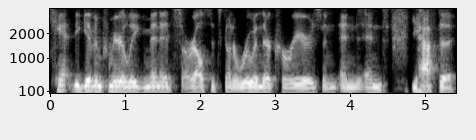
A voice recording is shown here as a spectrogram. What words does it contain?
can't be given Premier League minutes or else it's going to ruin their careers and and and you have to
